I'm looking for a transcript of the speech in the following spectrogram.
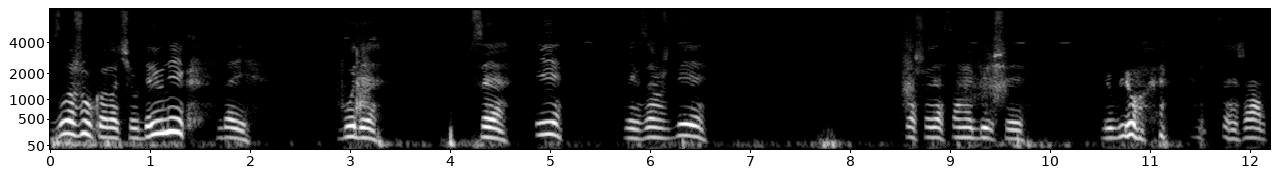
Зложу, коротше, в дрівник, да й буде все. І, як завжди, те, що я саме більше люблю, це жарт.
